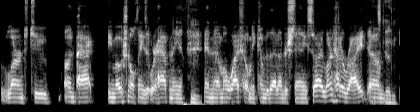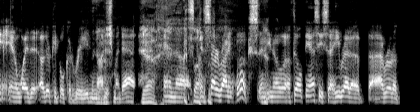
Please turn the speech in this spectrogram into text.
learned to unpack emotional things that were happening. Hmm. And uh, my wife helped me come to that understanding. So I learned how to write um, in a way that other people could read, and yeah. not just my dad. Yeah. And uh, awesome. and started writing books. And yeah. you know, uh, Philip Yancey said he read a. I wrote a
